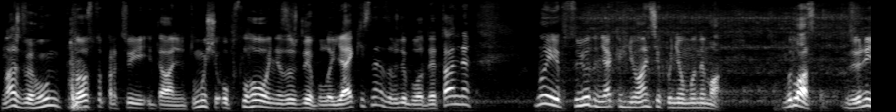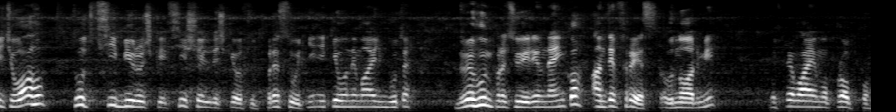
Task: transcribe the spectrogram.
наш двигун просто працює ідеально, тому що обслуговування завжди було якісне, завжди було детальне. Ну і абсолютно ніяких нюансів по ньому нема. Будь ласка, зверніть увагу, тут всі бірочки, всі шильдочки отут присутні, які вони мають бути. Двигун працює рівненько, антифриз в нормі. Відкриваємо пробку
